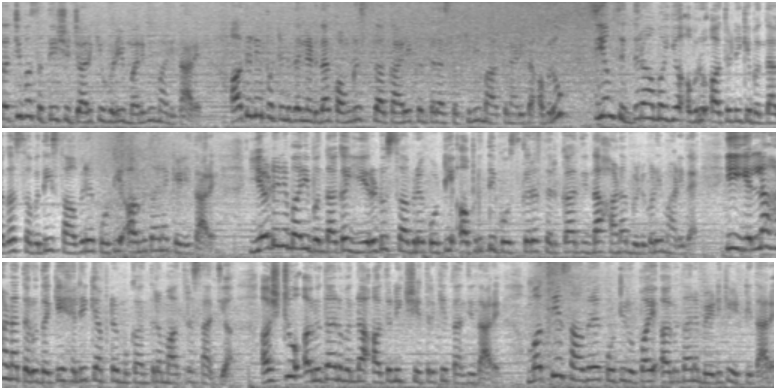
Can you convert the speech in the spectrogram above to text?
ಸಚಿವ ಸತೀಶ್ ಜಾರಕಿಹೊಳಿ ಮನವಿ ಮಾಡಿದ್ದಾರೆ. ಅಥಣಿ ಪಟ್ಟಣದಲ್ಲಿ ನಡೆದ ಕಾಂಗ್ರೆಸ್ ಕಾರ್ಯಕರ್ತರ ಸಭೆಯಲ್ಲಿ ಮಾತನಾಡಿದ ಅವರು ಸಿಎಂ ಸಿದ್ದರಾಮಯ್ಯ ಅವರು ಅಥಣಿಗೆ ಬಂದಾಗ ಸವದಿ ಸಾವಿರ ಕೋಟಿ ಅನುದಾನ ಕೇಳಿದ್ದಾರೆ. ಎರಡನೇ ಬಾರಿ ಬಂದಾಗ ಎರಡು ಸಾವಿರ ಕೋಟಿ ಅಭಿವೃದ್ಧಿಗೋಸ್ಕರ ಸರ್ಕಾರದಿಂದ ಹಣ ಬಿಡುಗಡೆ ಮಾಡಿದೆ. ಈ ಎಲ್ಲ ಹಣ ತರುವುದಕ್ಕೆ ಹೆಲಿಕಾಪ್ಟರ್ ಮುಖಾಂತರ ಮಾತ್ರ ಸಾಧ್ಯ. ಅಷ್ಟು ಅನುದಾನವನ್ನ ಅಥಣಿ ಕ್ಷೇತ್ರಕ್ಕೆ ತಂದಿದ್ದಾರೆ. ಮತ್ತೆ ಸಾವಿರ ಕೋಟಿ ರೂಪಾಯಿ ಅನುದಾನ ಬೇಡಿಕೆ ಇಟ್ಟಿದ್ದಾರೆ.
